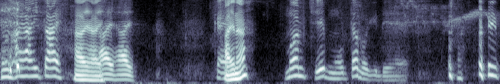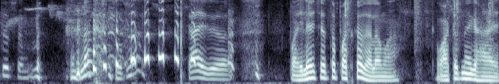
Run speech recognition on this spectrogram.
हाय हाय इथं आहे. हाय हाय. हाय हाय. काय? आहे ना? मग चे मोठं बघितले इथं संपलं. संपलं? संपलं? काय? पहिल्या ह्याच्यात तर पचका झाला मग वाटत नाही का हाय?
